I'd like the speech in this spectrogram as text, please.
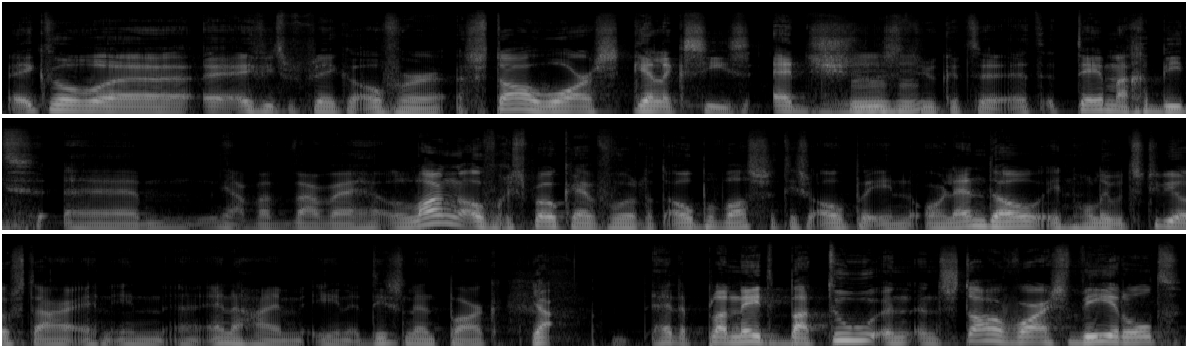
Ik wil eh, even iets bespreken over Star Wars Galaxy's Edge. Dat is Mhm. natuurlijk het, eh, het, het themagebied ehm, ja, waar, waar we lang over gesproken hebben voordat het open was. Het is open in Orlando, in Hollywood Studios daar en in eh, Anaheim in het Disneyland Park. Ja. Hè, de planeet Batuu, een, een Star Wars wereld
